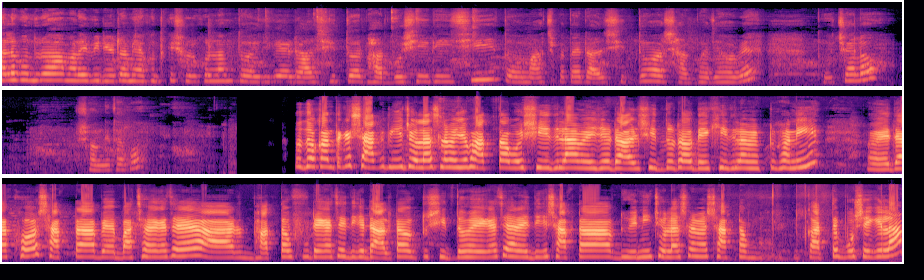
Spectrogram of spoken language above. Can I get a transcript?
হ্যালো বন্ধুরা, আমার এই ভিডিওটা আমি এখন থেকে শুরু করলাম। তো এইদিকে ডাল সিদ্ধ আর ভাত বসিয়ে দিয়েছি। তো মাছ পাতায় ডাল সিদ্ধ আর শাক ভাজা হবে। তো চলো, সঙ্গে থাকো। তো দোকান থেকে শাক নিয়ে চলে আসলাম। এই যে ভাতটা বসিয়ে দিলাম, এই যে ডাল সিদ্ধটাও দেখিয়ে দিলাম একটুখানি। এই দেখো, শাকটা বাছা হয়ে গেছে আর ভাতটাও ফুটে গেছে, এদিকে ডালটাও একটু সিদ্ধ হয়ে গেছে আর এদিকে শাকটা ধুয়ে নিয়ে চলে আসলাম আর শাকটা কাটতে বসে গেলাম।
